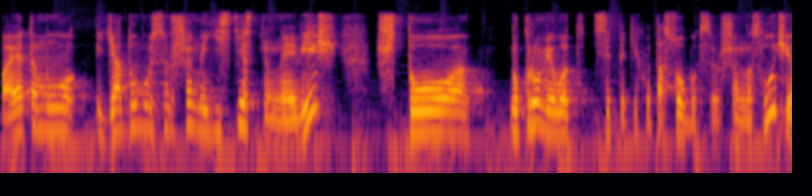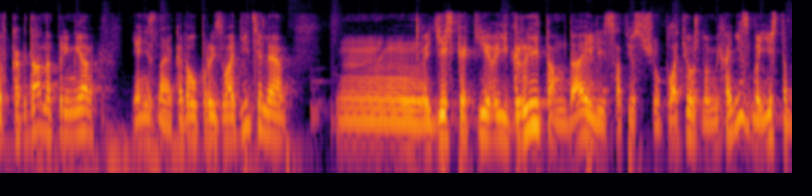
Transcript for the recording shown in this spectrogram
Поэтому я думаю, совершенно естественная вещь, что ну, кроме вот таких вот особых совершенно случаев, когда, например, я не знаю, когда у производителя есть какие игры там, да, или соответствующего платежного механизма, есть там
